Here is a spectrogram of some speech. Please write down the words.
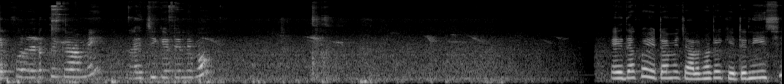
এরপর এটা থেকে আমি লেচি কেটে নেব। এই দেখো, এটা আমি চার ভাগে কেটে নিয়েছি।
